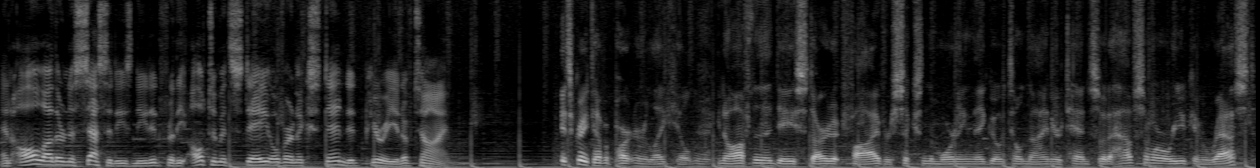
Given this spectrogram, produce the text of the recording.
and all other necessities needed for the ultimate stay over an extended period of time. It's great to have a partner like Hilton. You know, often the days start at 5 or 6 in the morning, they go till 9 or 10. So to have somewhere where you can rest,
